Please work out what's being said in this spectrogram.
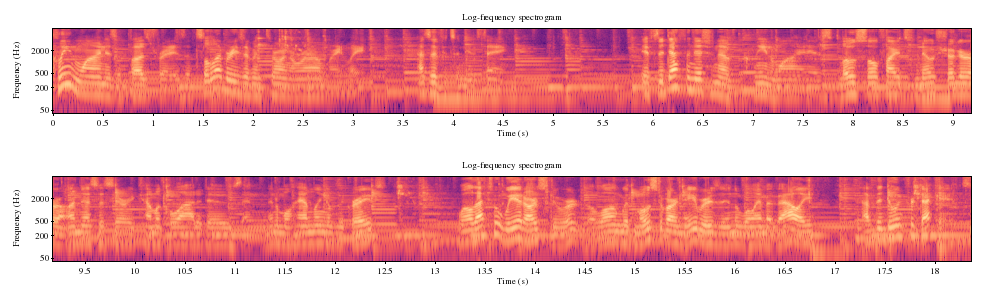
Clean wine is a buzz phrase that celebrities have been throwing around lately, as if it's a new thing. If the definition of clean wine is low sulfites, no sugar or unnecessary chemical additives, and minimal handling of the grapes, well, that's what we at R. Stuart, along with most of our neighbors in the Willamette Valley, have been doing for decades.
